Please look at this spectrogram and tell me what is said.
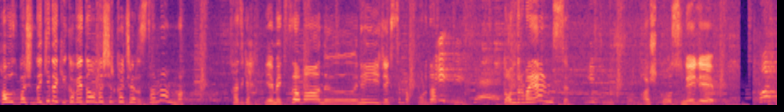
Havuz başında iki dakika vedalaşır kaçarız tamam mı? Hadi gel yemek zamanı. Ne yiyeceksin bak burada. Hiçbir şey. Dondurma yer misin? Hiçbir şey. Aşk olsun Elif. Oh,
